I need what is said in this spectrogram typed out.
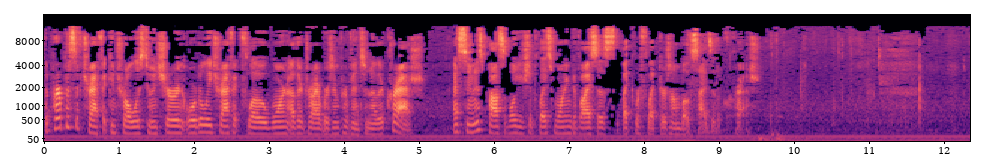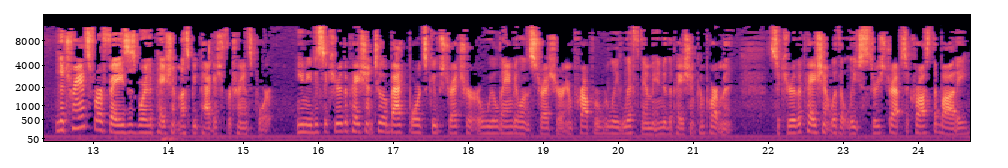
The purpose of traffic control is to ensure an orderly traffic flow, warn other drivers, and prevent another crash. As soon as possible, you should place warning devices like reflectors on both sides of the crash. The transfer phase is where the patient must be packaged for transport. You need to secure the patient to a backboard scoop stretcher or wheeled ambulance stretcher and properly lift them into the patient compartment. Secure the patient with at least three straps across the body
